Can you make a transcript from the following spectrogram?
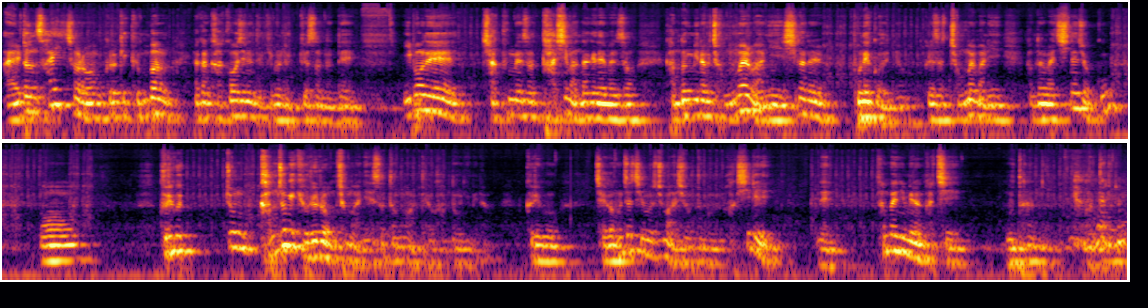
알던 사이처럼 그렇게 금방 약간 가까워지는 느낌을 느꼈었는데 이번에 작품에서 다시 만나게 되면서 감독님이랑 정말 많이 시간을 보냈거든요. 그래서 정말 많이 감독님이랑 친해졌고 어 그리고 좀 감정의 교류를 엄청 많이 했었던 것 같아요 감독님이랑 그리고 제가 혼자 찍으면서 좀 아쉬웠던 건 확실히 네 선배님이랑 같이 못한 것들이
